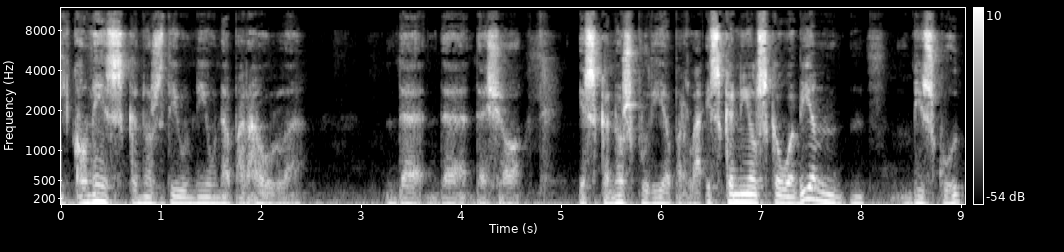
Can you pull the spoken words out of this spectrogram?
I com és que no es diu ni una paraula d'això? És que no es podia parlar. És que ni els que ho havien viscut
